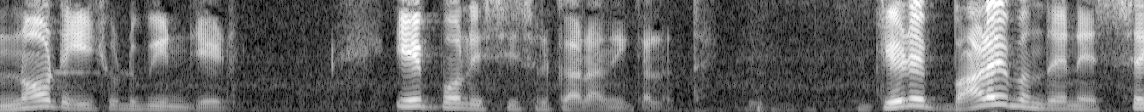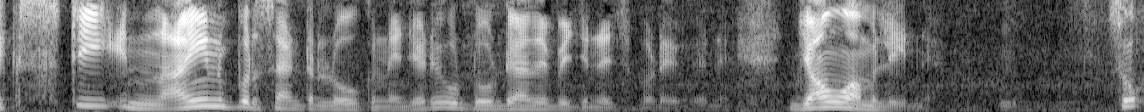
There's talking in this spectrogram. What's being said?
not he should be in jail ਇਹ ਪਾਲਿਸੀ ਸਰਕਾਰਾਂ ਦੀ ਗਲਤ ਹੈ ਜਿਹੜੇ ਬਾਹਲੇ ਬੰਦੇ ਨੇ 69% ਲੋਕ ਨੇ ਜਿਹੜੇ ਉਹ ਡੋਡਿਆਂ ਦੇ ਬਿਜ਼ਨਸ ਬੜੇ ਹੋਏ ਨੇ ਜਾਂ ਉਹ ਅਮਲੀ ਨੇ ਸੋ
